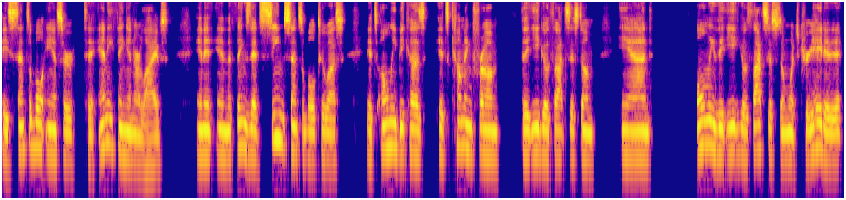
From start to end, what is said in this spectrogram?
a sensible answer to anything in our lives. And, it, and the things that seem sensible to us it's only because it's coming from the ego thought system and only the ego thought system which created it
